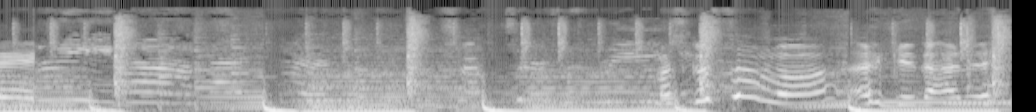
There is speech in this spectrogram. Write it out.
Te, mas gusto mo? Ay, gidaan eh.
